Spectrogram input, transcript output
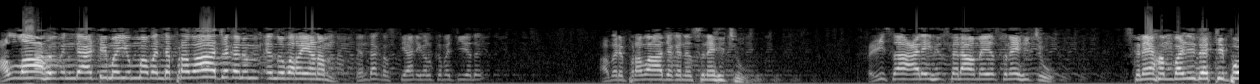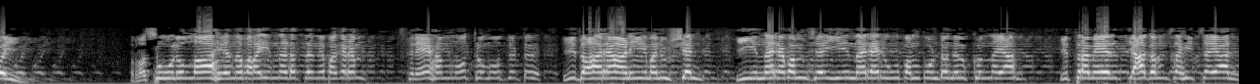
അള്ളാഹുവിന്റെ അടിമയും അവന്റെ പ്രവാചകനും എന്ന് പറയണം. എന്താ ക്രിസ്ത്യാനികൾക്ക് പറ്റിയത്? അവർ പ്രവാചകനെ സ്നേഹിച്ചു. ഈസ അലിഹിസ്സലാമയെ സ്നേഹിച്ചു. സ്നേഹം വഴിതെറ്റിപ്പോയി. റസൂലുല്ലാഹ് എന്ന് പറയുന്നിടത്തിന് പകരം സ്നേഹം മൂത്തുമൂത്തിട്ട് ഇതാരാണ് ഈ മനുഷ്യൻ? ഈ നരവംശ ഈ നരരൂപം കൊണ്ടു നിൽക്കുന്നയാൾ. ഇത്രമേൽ ത്യാഗം സഹിച്ചയാൽ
